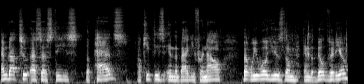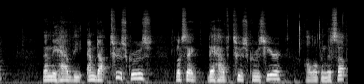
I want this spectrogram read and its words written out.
M.2 SSDs, the pads. I'll keep these in the baggie for now, but we will use them in the build video. Then they have the M.2 screws. Looks like they have two screws here. I'll open this up.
